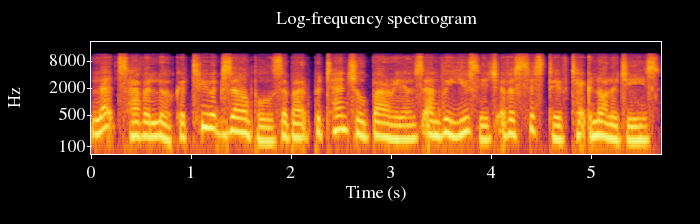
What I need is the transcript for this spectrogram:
Let's have a look at two examples about potential barriers and the usage of assistive technologies.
